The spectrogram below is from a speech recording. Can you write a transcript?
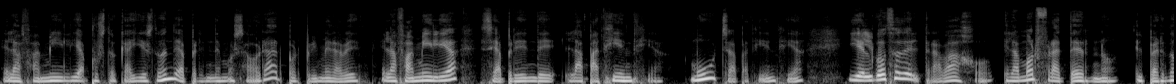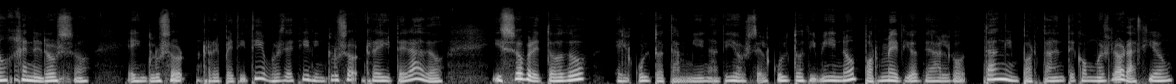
En la familia, puesto que ahí es donde aprendemos a orar por primera vez. En la familia se aprende la paciencia, mucha paciencia, y el gozo del trabajo, el amor fraterno, el perdón generoso e incluso repetitivo, es decir, incluso reiterado, y sobre todo el culto también a Dios, el culto divino por medio de algo tan importante como es la oración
